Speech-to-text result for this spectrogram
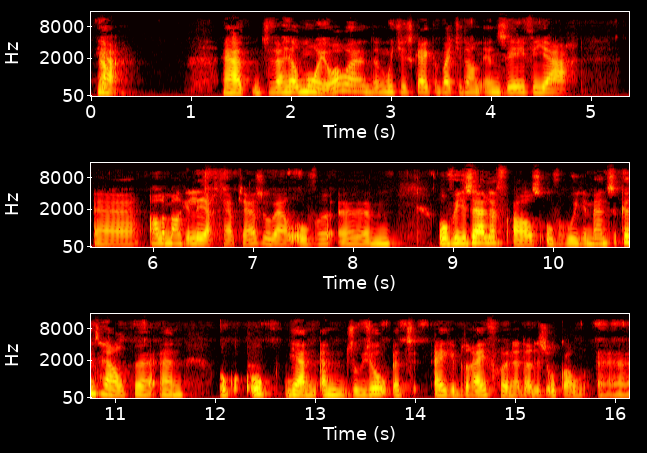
Ja. ja. het is wel heel mooi hoor. Dan moet je eens kijken wat je dan in zeven jaar allemaal geleerd hebt. Hè? Zowel over, um, over jezelf als over hoe je mensen kunt helpen. En ook, ook ja, en sowieso het eigen bedrijf runnen, dat is ook al, uh,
